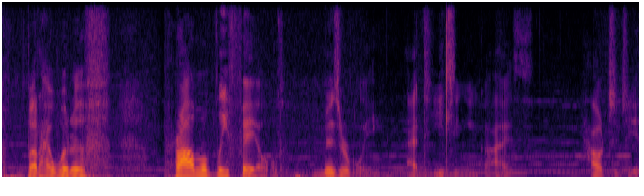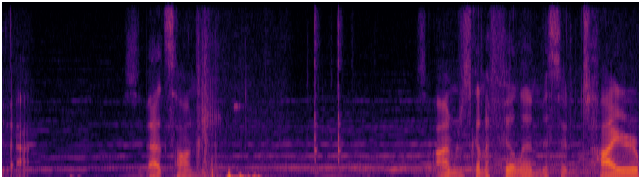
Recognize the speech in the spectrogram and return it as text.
but I would have probably failed miserably at teaching you guys how to do that. So that's on me. So I'm just gonna fill in this entire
